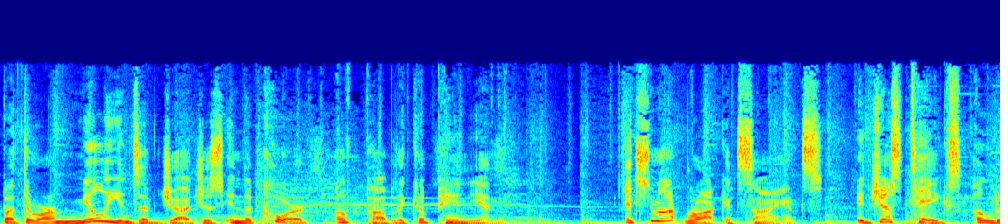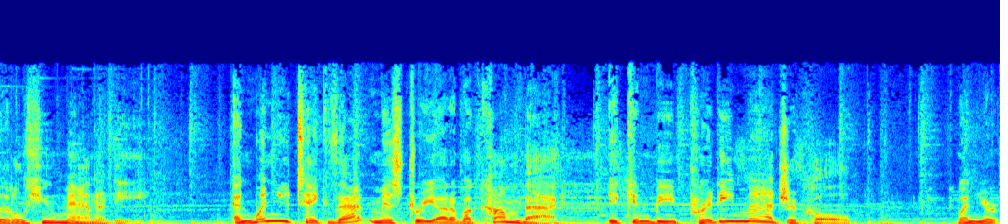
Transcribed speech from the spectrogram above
but there are millions of judges in the court of public opinion. It's not rocket science, it just takes a little humanity. And when you take that mystery out of a comeback, it can be pretty magical when you're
